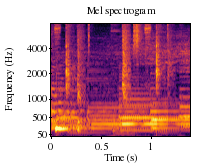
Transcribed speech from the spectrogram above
o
